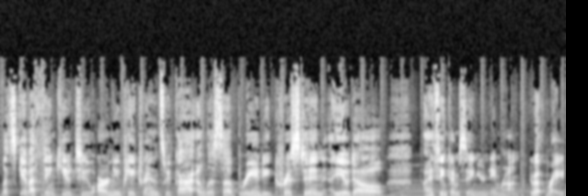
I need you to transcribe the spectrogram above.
Let's give a thank you to our new patrons. We've got Alyssa, Brandy, Kristen, Eodel, I think I'm saying your name wrong. Uh, right.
